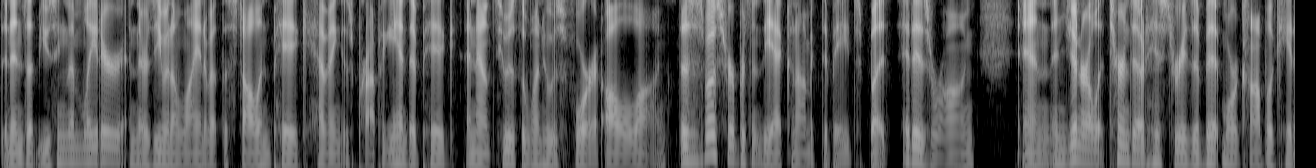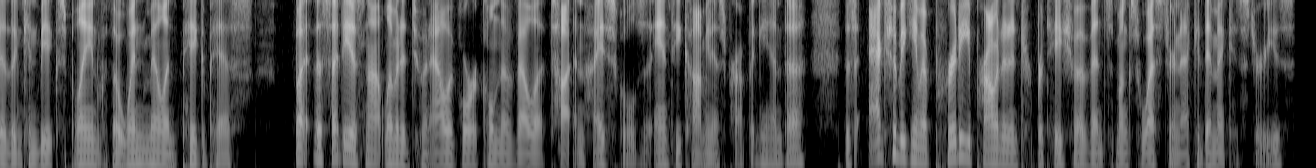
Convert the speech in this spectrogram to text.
that ends up using them later. And there's even a line about the Stalin pig having his propaganda pig announce he was the one who was for it all along. This is supposed to represent the economic debates, but it is wrong. And in general, it turns out history is a bit more complicated than can be explained with a windmill and pig piss. But this idea is not limited to an allegorical novella taught in high schools as anti communist propaganda. This actually became a pretty prominent interpretation of events amongst Western academic histories.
